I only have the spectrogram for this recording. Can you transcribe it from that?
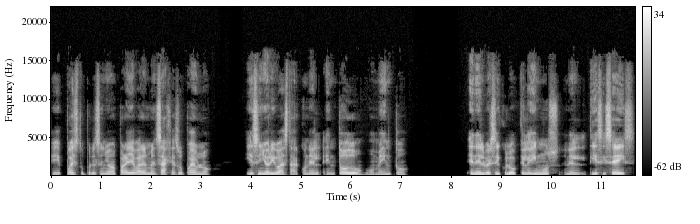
eh, puesto por el Señor para llevar el mensaje a su pueblo y el Señor iba a estar con él en todo momento. En el versículo que leímos, en el 16,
